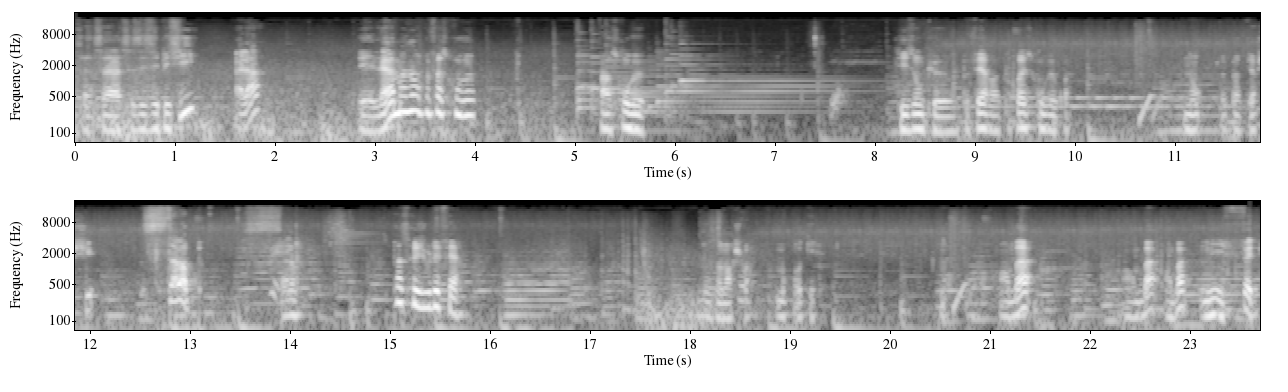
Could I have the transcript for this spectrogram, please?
ça, ça, ça s'épaissit. Voilà. Et là, maintenant, on peut faire ce qu'on veut. Enfin, ce qu'on veut. Disons que on peut faire à peu près ce qu'on veut, quoi. Non, je vais pas faire chier. Salope Salope C'est pas ça que je voulais faire. Non, ça marche pas. Bon, ok. En bas. En bas, en bas. Mais faites.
